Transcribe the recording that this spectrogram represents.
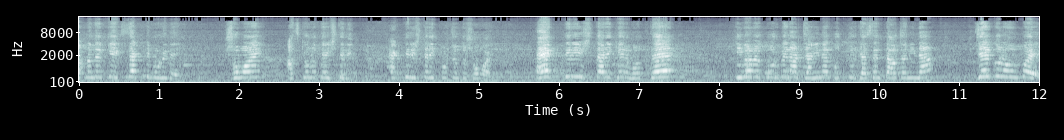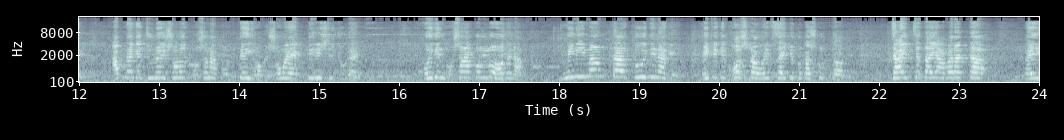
আপনাদেরকে এক্স্যাক্টলি বলি দেই সময়, আজকে হলো তেইশ তারিখ। একত্রিশ তারিখ পর্যন্ত সময়। একত্রিশ তারিখের মধ্যে কীভাবে করবেন আর জানি না কত্তুর গেছেন তাও জানি না। যে কোনো উপায়ে আপনাকে জুলাই সনদ ঘোষণা করতেই হবে। সময় একত্রিশে জুলাই। ওই দিন ঘোষণা করলেও হবে না। মিনিমাম তার দুই দিন আগে এইটাকে খসড়া ওয়েবসাইটে প্রকাশ করতে হবে। যা ইচ্ছে তাই আবার একটা এই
